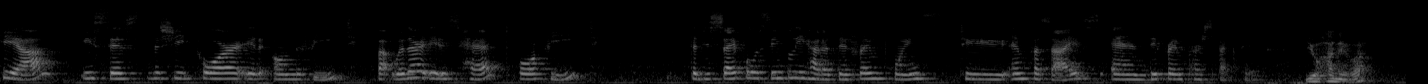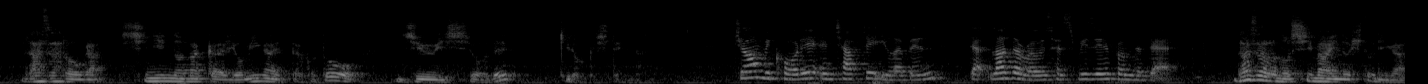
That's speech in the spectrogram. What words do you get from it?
Here, it says that she poured it on the feet, but whether it is head or feet, the disciples simply had a different points to emphasize and different perspective. ヨハネはラザロが死人の中へよみがえったことを11章で記録しています John recorded in chapter 11 that Lazarus has risen from the dead. ラザロの姉妹の一人が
